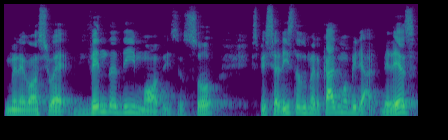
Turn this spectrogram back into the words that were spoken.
Meu negócio é venda de imóveis. Eu sou especialista do mercado imobiliário, beleza?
